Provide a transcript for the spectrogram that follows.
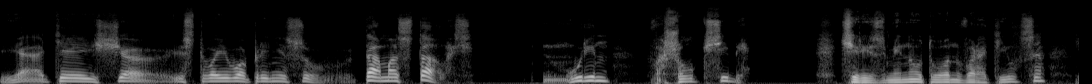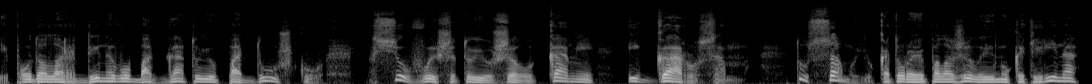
я тебе еще из твоего принесу, там осталось». Мурин вошел к себе. Через минуту он воротился и подал Ордынову богатую подушку, всю вышитую шелками и гарусом, ту самую, которую положила ему Катерина,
